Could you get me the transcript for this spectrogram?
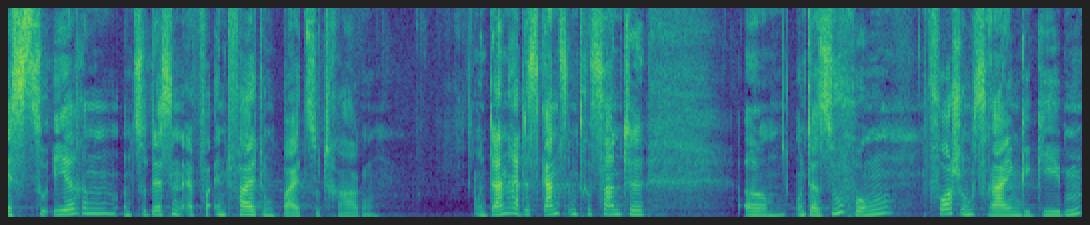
es zu ehren und zu dessen Entfaltung beizutragen. Und dann hat es ganz interessante ähm, Untersuchungen, Forschungsreihen gegeben,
